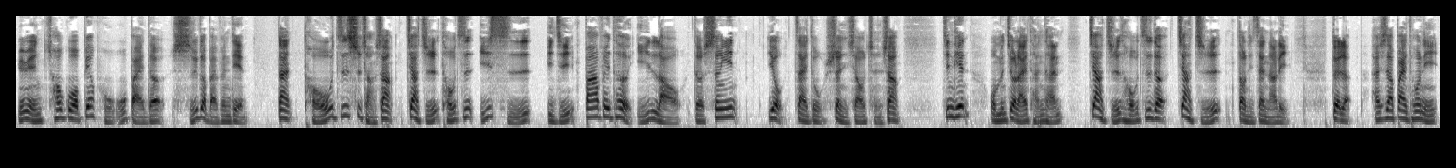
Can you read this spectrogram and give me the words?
远远超过标普五百的十个百分点。但投资市场上价值投资已死以及巴菲特已老的声音又再度甚嚣尘上。今天我们就来谈谈价值投资的价值到底在哪里。对了，还是要拜托你，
